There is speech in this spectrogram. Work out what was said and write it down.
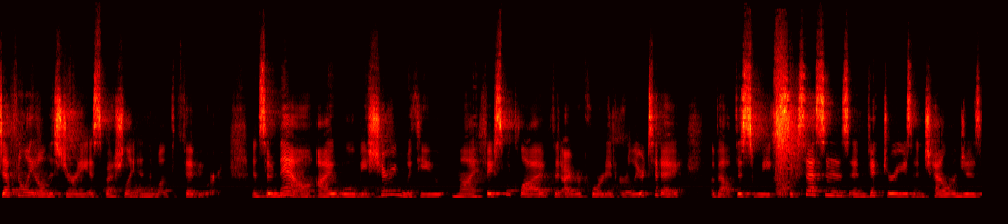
definitely on this journey, especially in the month of February. And so now I will be sharing with you my Facebook Live that I recorded earlier today about this week's successes and victories and challenges,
